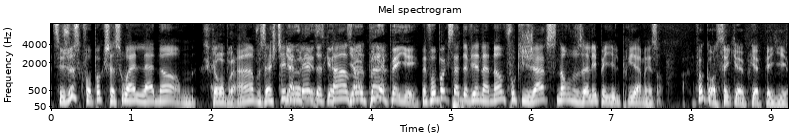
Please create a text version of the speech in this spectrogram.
c'est juste qu'il faut pas que ce soit la norme. Je comprends. Hein? Vous achetez la pelle de risque. temps Il y a en un prix temps. à payer. Mais faut pas que ça devienne la norme, faut qu'il gère, sinon vous allez payer le prix à la maison. Une fois qu'on sait qu'il y a un prix à payer.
